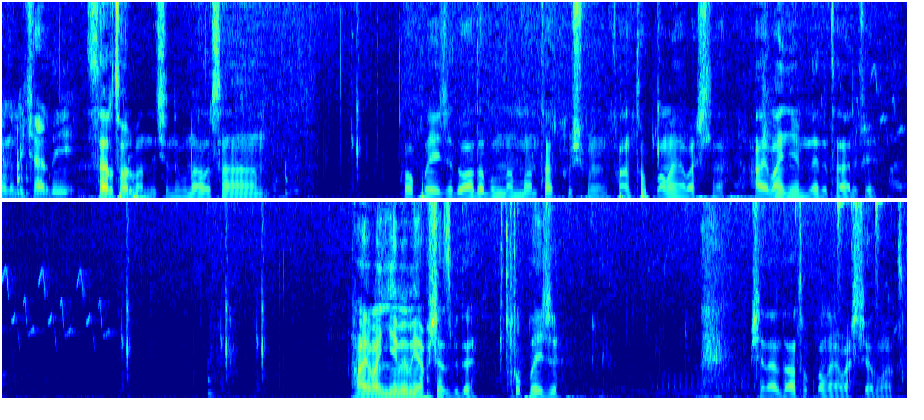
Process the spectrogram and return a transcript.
Oğlum içeride sarı torbanın içinde. Bunu alırsan toplayıcı doğada bulunan mantar kuş mu toplamaya başla. Hayvan yemleri tarifi. Hayvan yemi mi yapacağız bir de? Toplayıcı. Bir şeyler daha toplamaya başlayalım artık.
